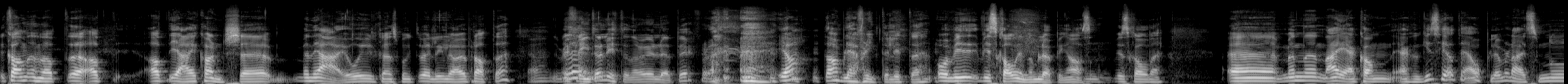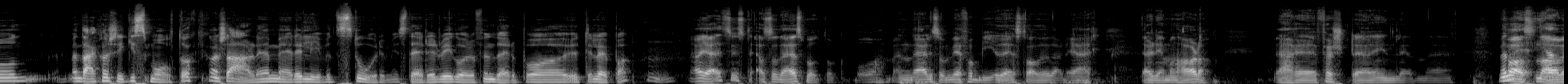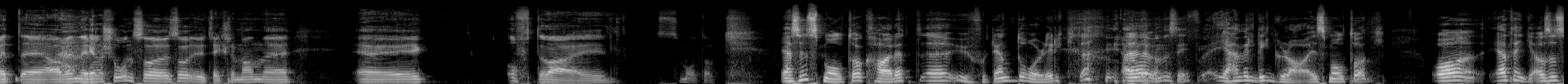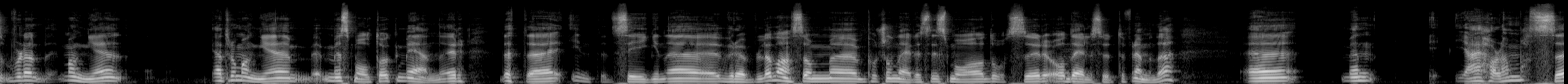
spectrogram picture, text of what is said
Det kan hende at, at, at jeg kanskje Men jeg er jo i utgangspunktet veldig glad i å prate. Ja, du blir flink til å lytte når du løper. For. Ja, da blir jeg flink til å lytte. Og vi, vi skal innom løpinga, altså. Vi skal det. Eh, men eh, nei, jeg kan, jeg kan ikke si at jeg opplever deg som noe Men det er kanskje ikke smalltalk. Kanskje er det mer livets store mysterier vi går og funderer på ute i løypa. Ja, jeg synes det. Altså, det er smalltalk òg, men det er liksom, vi er forbi det stadiet der det er det, er det man har, da. Det her eh, første innledende Men fasen av, et, eh, av en relasjon, så, så utveksler man eh, eh, ofte da smalltalk. Jeg syns smalltalk har et uh, ufortjent dårlig rykte. Ja, det kan du si. Jeg er veldig glad i smalltalk. Og jeg tenker, altså, for det, mange Jeg tror mange med smalltalk mener dette intetsigende vrøvlet da, som porsjoneres i små doser og deles ut til fremmede. Eh, men jeg har da masse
